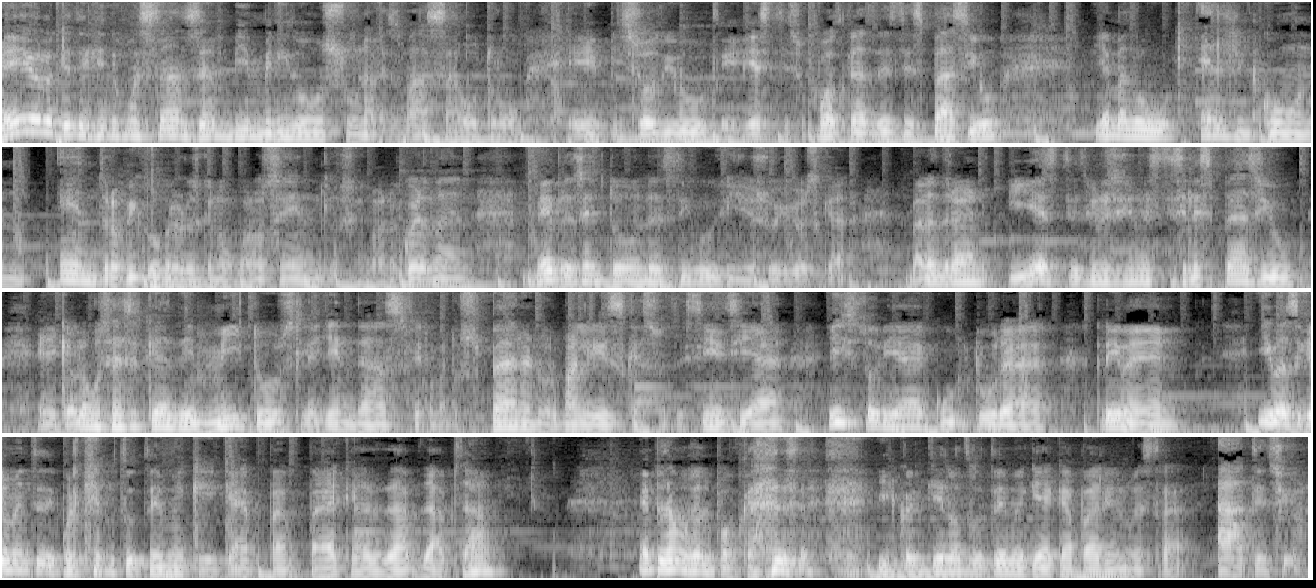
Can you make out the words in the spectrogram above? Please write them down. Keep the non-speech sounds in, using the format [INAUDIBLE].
Hey, hola, ¿qué tal gente? ¿Cómo están? Sean bienvenidos una vez más a otro episodio de este su podcast, de este espacio llamado El Rincón Entrópico. Para los que no conocen, los que no recuerdan, me presento, les digo que yo soy Oscar Balandrán y este, este es el espacio en el que hablamos acerca de mitos, leyendas, fenómenos paranormales, casos de ciencia, historia, cultura, crimen y básicamente de cualquier otro tema que empezamos el podcast [LAUGHS] y cualquier otro tema que acapare nuestra atención.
